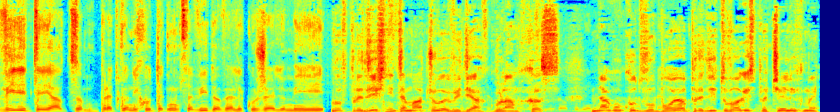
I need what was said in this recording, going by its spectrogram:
Видите, аз съм предходних утакмица видео, велико желю ми. В предишните мачове видях голям хъс. Няколко двобоя преди това ги спечелихме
